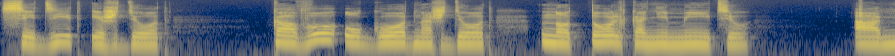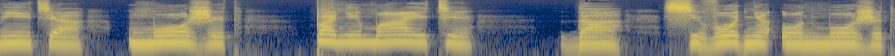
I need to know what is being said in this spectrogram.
сидит и ждет. Кого угодно ждет, но только не Митю. А Митя может, понимаете? Да, сегодня он может.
